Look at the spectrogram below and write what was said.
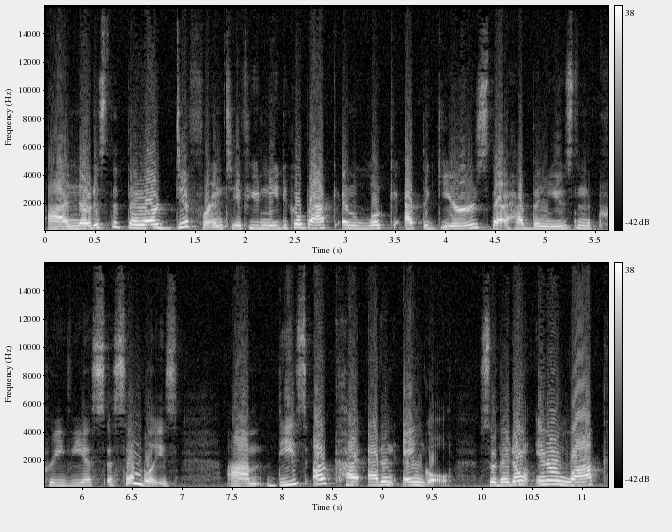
Uh, notice that they are different if you need to go back and look at the gears that have been used in the previous assemblies. Um, these are cut at an angle, so they don't interlock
